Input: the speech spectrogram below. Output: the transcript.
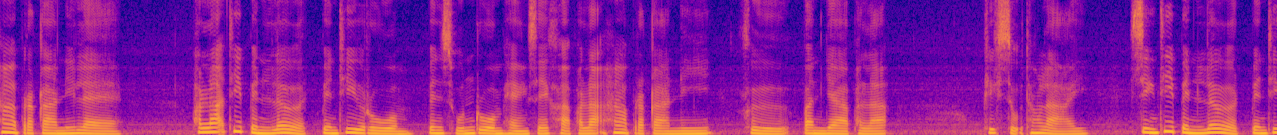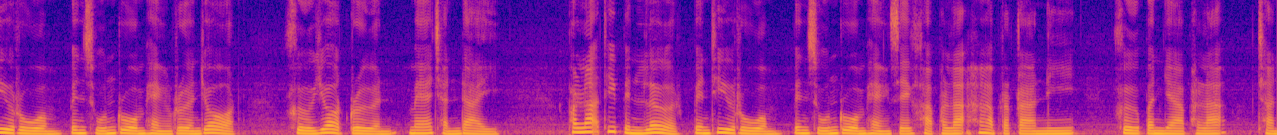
ห้าประการนี้แล พละที่เป็นเลิศ เป็นที่รวม เป็นศูนย์รวมแห่งเสขพละห้าประการนี้ คือปัญญาพละ ภิกษุทั้งหลาย สิ่งที่เป็นเลิศ เป็นที่รวม เป็นศูนย์รวมแห่งเรือนยอด คือยอดเรือน แม้ฉันใด พละที่เป็นเลิศ เป็นที่รวม เป็นศูนย์รวมแห่งเสขพละห้าประการนี้ คือปัญญาพละ ฉัน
